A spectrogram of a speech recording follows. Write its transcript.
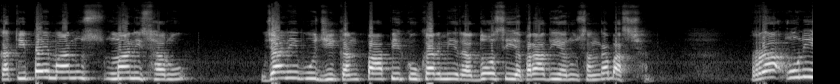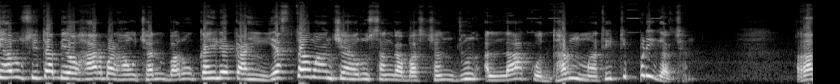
कतिपय मानुस, मानिसहरू जानी बुझिकन पापी, कुकर्मी र दोषी अपराधीहरूसँग बस्छन्। र उनीहरूसित व्यवहार बढाउँछन्, बरु कहिलेकाहीँ यस्ता मान्छेहरूसँग बस्छन् जुन अल्लाहको धर्ममाथि टिप्पणी गर्छन्। र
